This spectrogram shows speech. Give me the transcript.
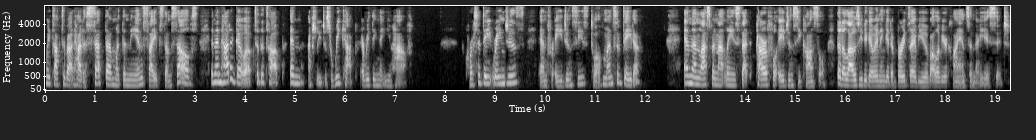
We talked about how to set them within the insights themselves, and then how to go up to the top and actually just recap everything that you have. Of course, the date ranges, and for agencies, 12 months of data. And then last but not least, that powerful agency console that allows you to go in and get a bird's eye view of all of your clients and their usage.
